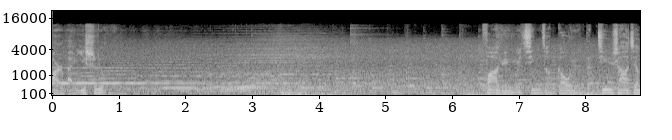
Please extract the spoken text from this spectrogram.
二百一十六米。发源于青藏高原的金沙江，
